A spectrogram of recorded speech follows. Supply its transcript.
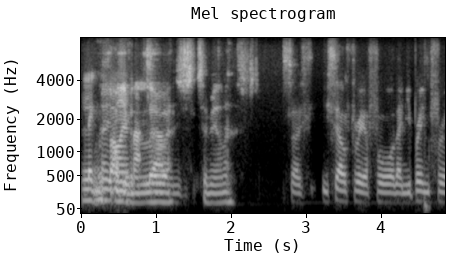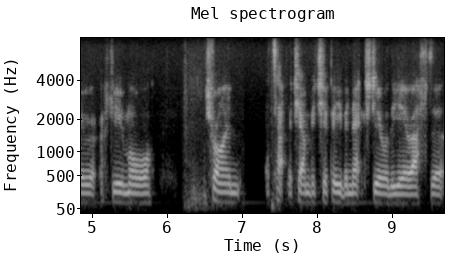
linked with maybe even Max Lewis, Aarons. to be honest. So you sell three or four, then you bring through a few more, try and attack the championship even next year or the year after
